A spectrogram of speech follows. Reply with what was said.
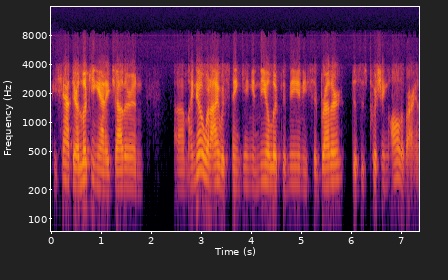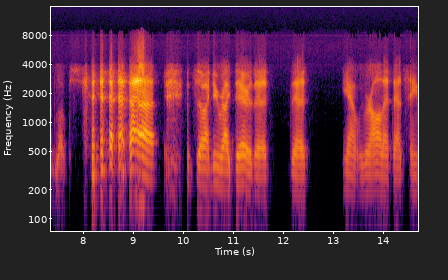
he sat there looking at each other, and um, I know what I was thinking, and Neil looked at me and he said, "Brother, this is pushing all of our envelopes." and so I knew right there that that yeah, we were all at that same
